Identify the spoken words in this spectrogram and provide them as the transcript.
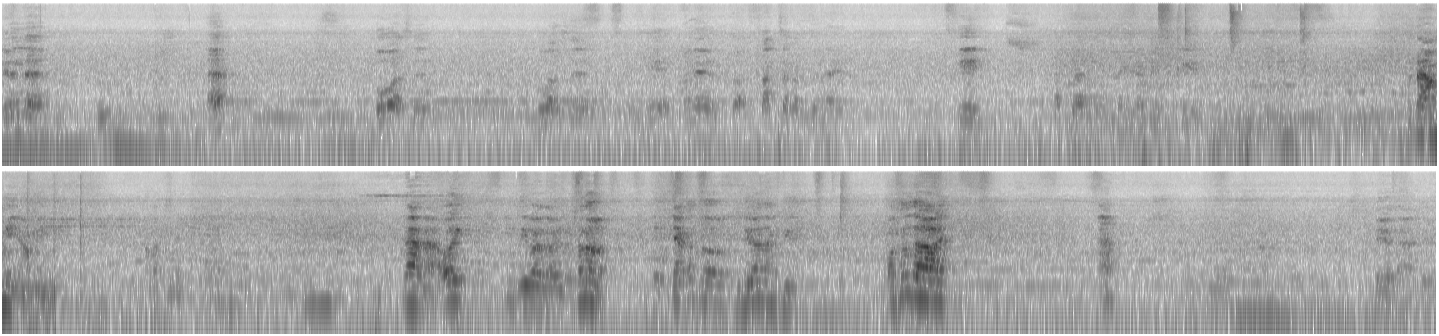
নেবেন হ্যাঁ বউ আছে বউ আছে মানে বাচ্চা কাচ্চা নাই। কে? আপনার ওটা আমি আমি। আমার না না, ওই দিবা যাবে শোনো দেখো তো, দিবা নাকি পছন্দ হয়? হ্যাঁ? দেবে না দেবে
